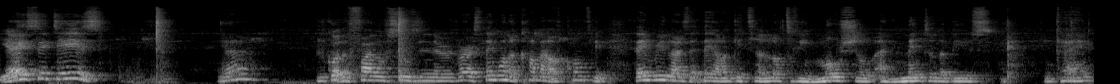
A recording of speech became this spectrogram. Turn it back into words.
Yes, it is. Yeah. You've got the Five of Swords in the reverse. They want to come out of conflict. They realize that they are getting a lot of emotional and mental abuse. Okay.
